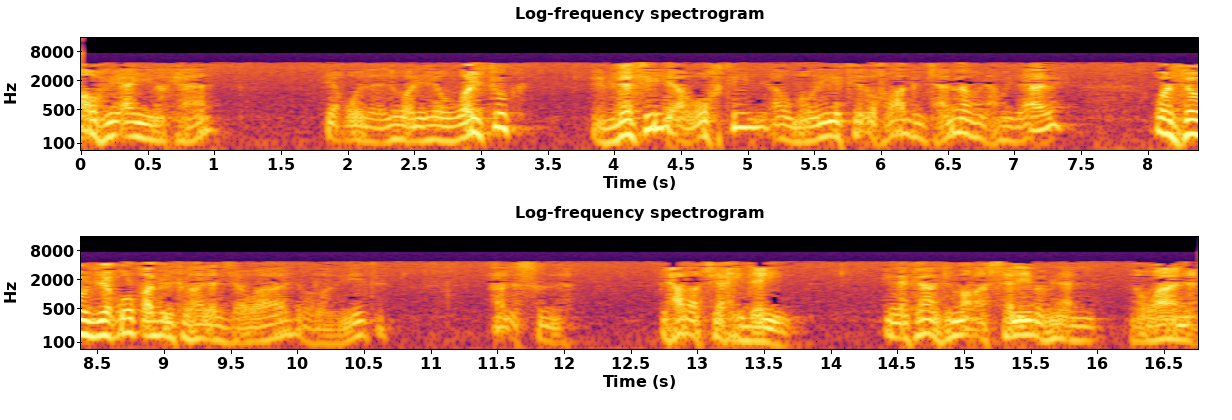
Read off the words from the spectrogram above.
أو في أي مكان. يقول الولي زوجتك ابنتي أو أختي أو موليتي الأخرى بنت عمه ونحو ذلك والزوج يقول قبلت هذا الزواج ورضيته هذا السنة. بحضرة شاهدين. إذا كانت المرأة سليمة من الموانع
